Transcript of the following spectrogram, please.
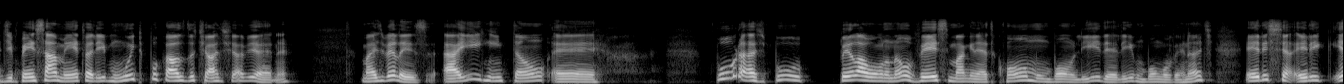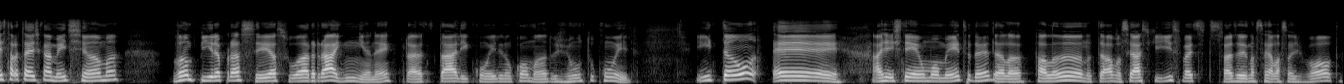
de pensamento ali, muito por causa do Charles Xavier, né? Mas beleza. Aí então, é, por, por- pela ONU não ver esse Magneto como um bom líder ali, um bom governante, ele, ele estrategicamente chama Vampira para ser a sua rainha, né? Para estar ali com ele no comando, junto com ele. Então, é, a gente tem um momento, né, dela falando, tal, você acha que isso vai fazer nossa relação de volta?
